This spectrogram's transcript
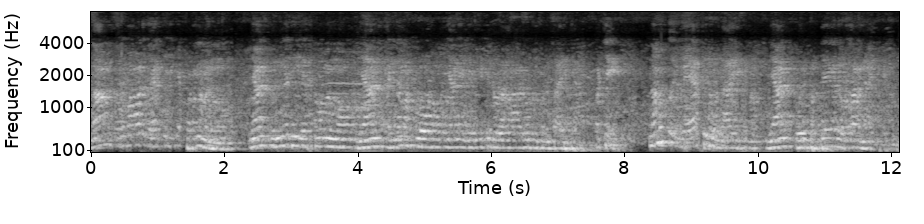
നാം ഒരുപാട് വേർതിരിക്കപ്പെടണമെന്നോ ഞാൻ ഉന്നതിയിൽ എത്തണമെന്നോ ഞാൻ എന്റെ മക്കളോടോ ഞാൻ എന്റെ വീട്ടിലുള്ള ആരോടും സംസാരിക്കാം. പക്ഷേ നമുക്കൊരു വേർതിരിവുണ്ടായിരിക്കണം ഞാൻ ഒരു പ്രത്യേകത ഉള്ളവനായിരിക്കണം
